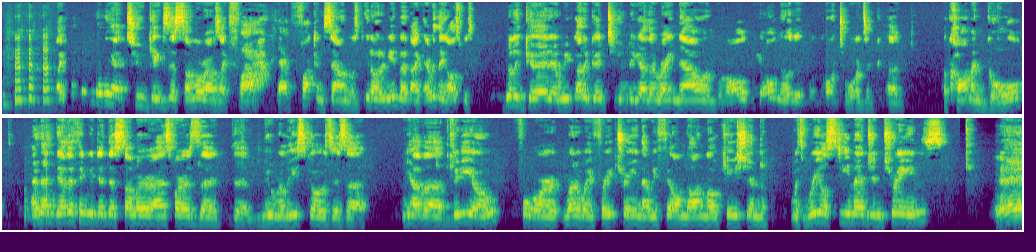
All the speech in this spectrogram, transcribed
like we only had two gigs this summer where I was like, "Fuck, that fucking sound was," you know what I mean? But like everything else was really good, and we've got a good team together right now, and we're all we all know that we're going towards a, a, a common goal. And then the other thing we did this summer, as far as the the new release goes, is uh, we have a video for Runaway Freight Train that we filmed on location with real steam engine trains. Yeah.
